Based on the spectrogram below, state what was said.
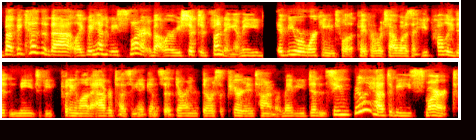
But because of that, like we had to be smart about where we shifted funding. I mean, you, if you were working in toilet paper, which I wasn't, you probably didn't need to be putting a lot of advertising against it during there was a period in time where maybe you didn't. So you really had to be smart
